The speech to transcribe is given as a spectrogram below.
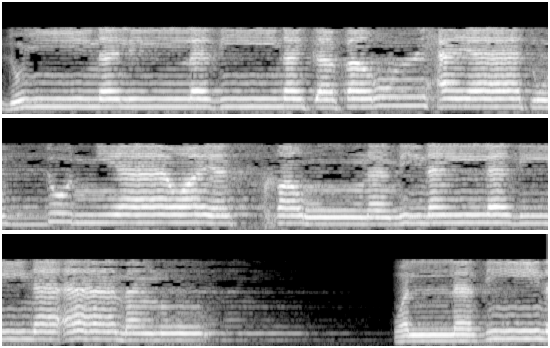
زين للذين كفروا الحياة الدنيا ويسخرون من الذين آمنوا والذين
